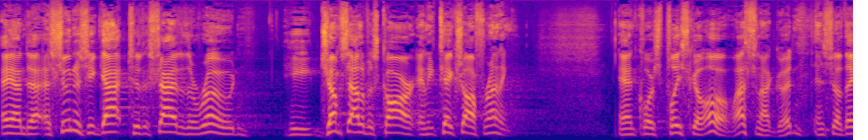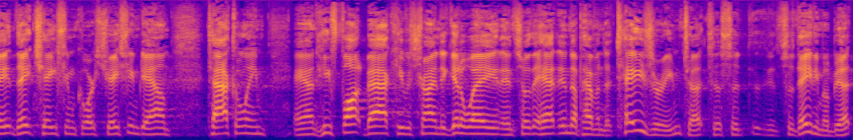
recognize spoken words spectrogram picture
And uh, as soon as he got to the side of the road, he jumps out of his car and he takes off running. And of course, police go, oh, that's not good. And so they, they chase him, of course, chase him down, tackle him, and he fought back. He was trying to get away, and so they had end up having to taser him to, to sedate him a bit.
